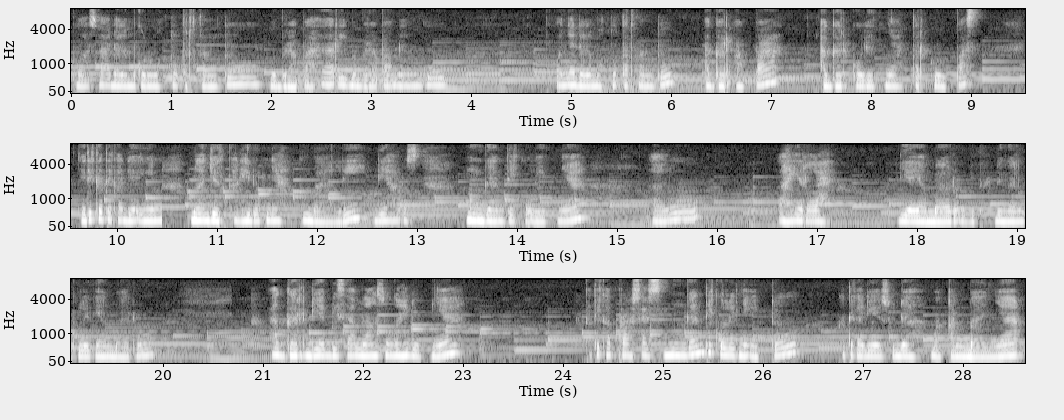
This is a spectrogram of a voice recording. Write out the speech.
Puasa dalam kurun waktu tertentu, beberapa hari, beberapa minggu. Pokoknya dalam waktu tertentu, agar apa? Agar kulitnya terkelupas. Jadi ketika dia ingin melanjutkan hidupnya kembali, dia harus mengganti kulitnya, lalu lahirlah dia yang baru gitu, dengan kulit yang baru. Agar dia bisa melangsungkan hidupnya, ketika proses mengganti kulitnya itu, ketika dia sudah makan banyak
